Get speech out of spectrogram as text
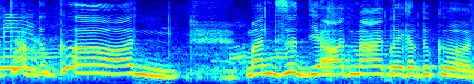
ดครับทุกคน มันสุดยอดมากเลยครับทุกคน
